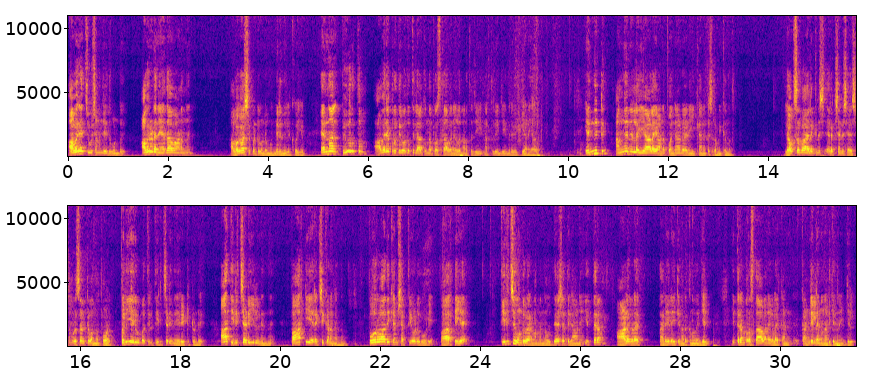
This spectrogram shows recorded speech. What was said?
അവരെ ചൂഷണം ചെയ്തുകൊണ്ട് അവരുടെ നേതാവാണെന്ന് അവകാശപ്പെട്ടുകൊണ്ട് മുന്നിൽ നിൽക്കുകയും എന്നാൽ തീർത്തും അവരെ പ്രതിരോധത്തിലാക്കുന്ന പ്രസ്താവനകൾ നടത്തുകയും നടത്തുകയും ചെയ്യുന്ന ഒരു വ്യക്തിയാണ് ഇയാൾ എന്നിട്ട് അങ്ങനെയുള്ള ഇയാളെയാണ് പൊന്നാട് അണിയിക്കാനൊക്കെ ശ്രമിക്കുന്നത്. ലോക്സഭാ ഇലക്ഷന് ഇലക്ഷന് ശേഷം റിസൾട്ട് വന്നപ്പോൾ വലിയ രൂപത്തിൽ തിരിച്ചടി നേരിട്ടിട്ടുണ്ട്. ആ തിരിച്ചടിയിൽ നിന്ന് പാർട്ടിയെ രക്ഷിക്കണമെന്നും പൂർവാധിക്യം ശക്തിയോടുകൂടി പാർട്ടിയെ തിരിച്ചു കൊണ്ടുവരണമെന്ന ഉദ്ദേശത്തിലാണ് ഇത്തരം ആളുകളെ തലയിലേറ്റി നടക്കുന്നതെങ്കിൽ ഇത്തരം പ്രസ്താവനകളെ കണ്ടില്ലെന്ന് നടിക്കുന്നതെങ്കിൽ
